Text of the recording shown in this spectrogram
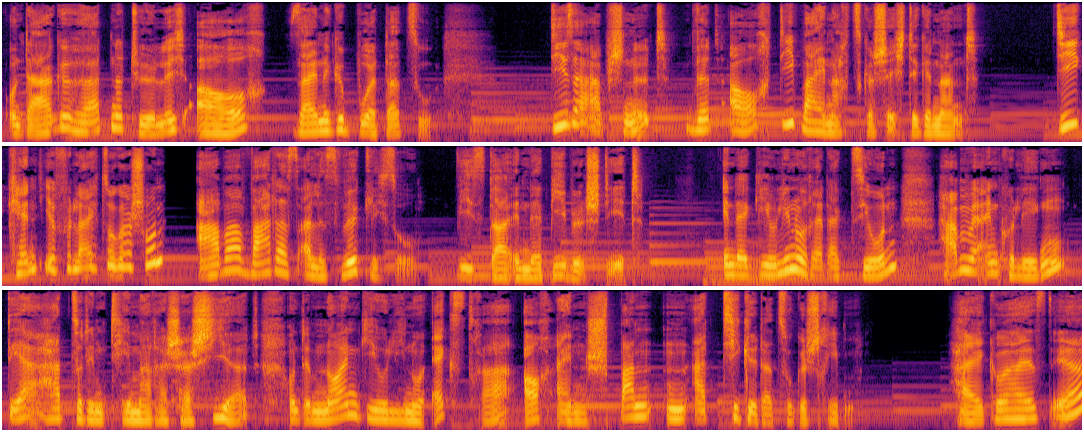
Und da gehört natürlich auch seine Geburt dazu. Dieser Abschnitt wird auch die Weihnachtsgeschichte genannt. Die kennt ihr vielleicht sogar schon, aber war das alles wirklich so, wie es da in der Bibel steht? In der Geolino-Redaktion haben wir einen Kollegen, der hat zu dem Thema recherchiert und im neuen Geolino Extra auch einen spannenden Artikel dazu geschrieben. Heiko heißt er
